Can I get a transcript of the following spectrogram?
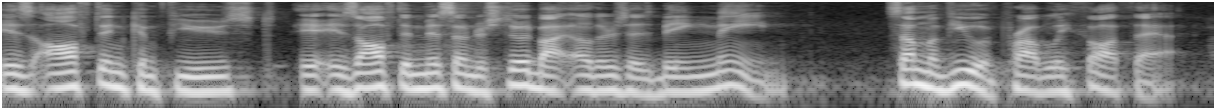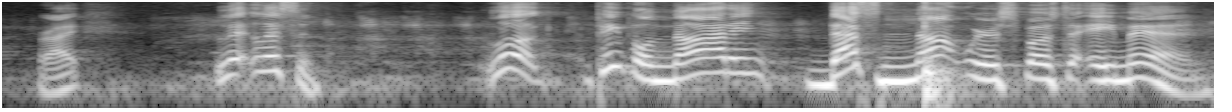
is often confused, is often misunderstood by others as being mean. Some of you have probably thought that, right? L- listen, Look, people nodding, that's not where you're supposed to amen.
